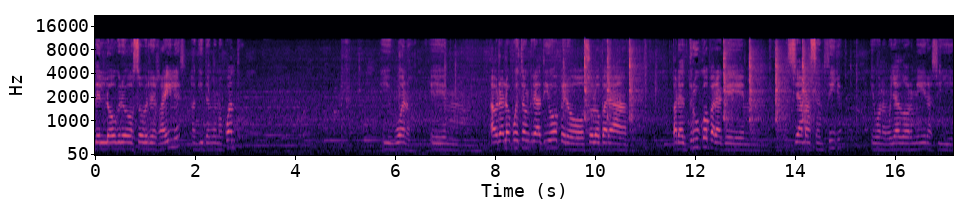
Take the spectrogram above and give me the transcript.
del logro sobre raíles, aquí tengo unos cuantos. Y bueno, eh, Ahora lo he puesto en creativo, pero solo para, para el truco, para que mm, sea más sencillo. Y bueno, voy a dormir, así,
